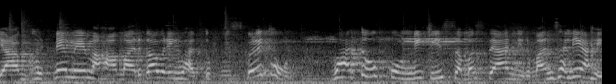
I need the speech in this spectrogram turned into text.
या घटनेमुळे महामार्गावरील वाहतूक विस्कळीत होऊन वाहतूक कोंडीची समस्या निर्माण झाली आहे.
